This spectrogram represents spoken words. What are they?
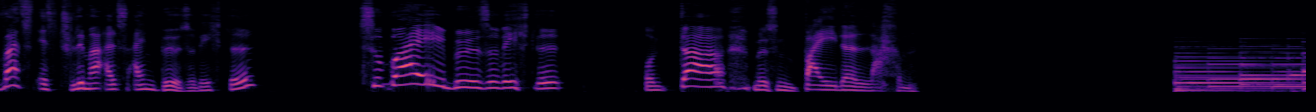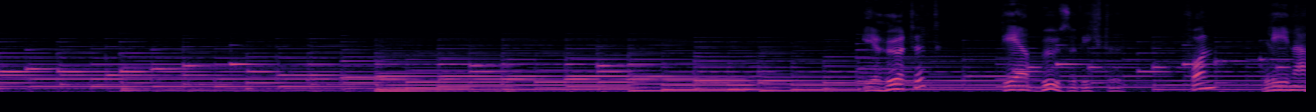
Was ist schlimmer als ein Bösewichtel? Zwei Bösewichtel. Und da müssen beide lachen. Ihr hörtet Der Bösewichte von Lena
